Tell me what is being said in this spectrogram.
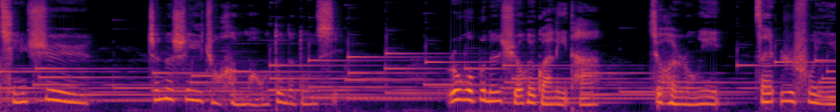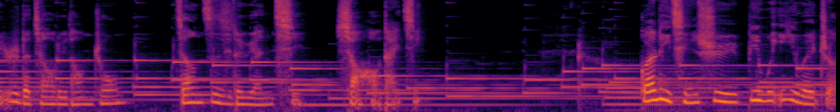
情绪真的是一种很矛盾的东西。如果不能学会管理它，就很容易在日复一日的焦虑当中，将自己的元气。消耗殆尽。管理情绪并不意味着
